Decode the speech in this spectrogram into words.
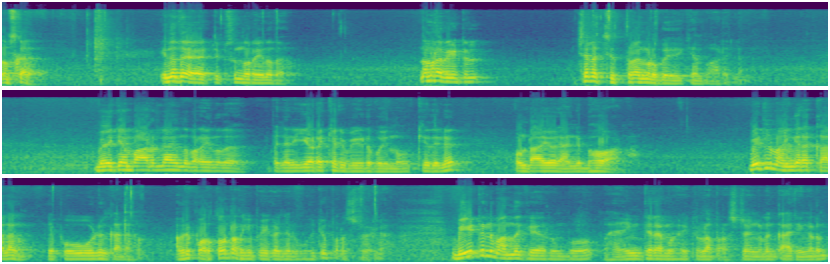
നമസ്കാരം. ഇന്നത്തെ ടിപ്സ് എന്ന് പറയുന്നത് നമ്മുടെ വീട്ടിൽ ചില ചിത്രങ്ങൾ ഉപയോഗിക്കാൻ പാടില്ല. ഉപയോഗിക്കാൻ പാടില്ല എന്ന് പറയുന്നത് ഇപ്പം ഞാൻ ഈ ഇടയ്ക്കൊരു വീട് പോയി നോക്കിയതിൽ ഉണ്ടായ ഒരു അനുഭവമാണ്. വീട്ടിൽ ഭയങ്കര കലഹം എപ്പോഴും കലഹം. അവർ പുറത്തോട്ട് ഇറങ്ങിപ്പോയി കഴിഞ്ഞാൽ ഒരു പ്രശ്നമില്ല വീട്ടിൽ വന്ന് കയറുമ്പോൾ ഭയങ്കരമായിട്ടുള്ള പ്രശ്നങ്ങളും കാര്യങ്ങളും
